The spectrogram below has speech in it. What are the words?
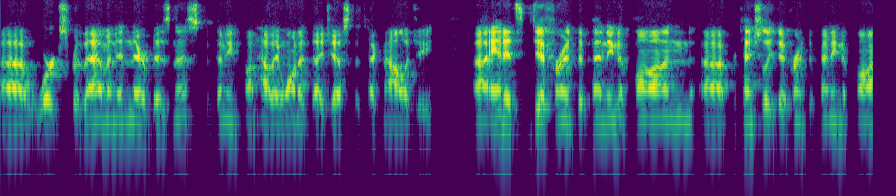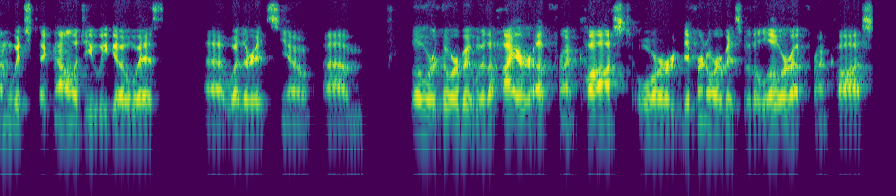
uh, works for them and in their business, depending upon how they want to digest the technology. Uh, and it's different depending upon, uh, potentially different depending upon which technology we go with, uh, whether it's you know um, low Earth orbit with a higher upfront cost or different orbits with a lower upfront cost.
